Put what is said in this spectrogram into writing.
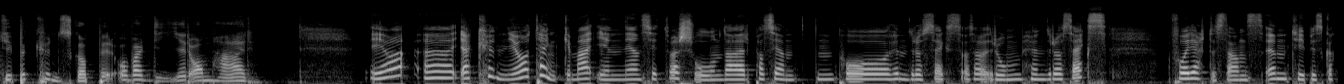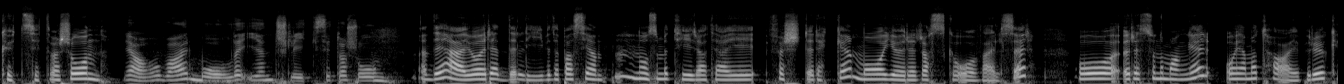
type kunnskaper og verdier om her? Ja, uh, jeg kunne jo tenke meg inn i en situasjon der pasienten på 106, altså rom 106 får hjertestans. En typisk akuttsituasjon. Ja, og hva er målet i en slik situasjon? Det er jo å redde livet til pasienten, noe som betyr at jeg i første rekke må gjøre raske overveielser og resonnementer, og jeg må ta i bruk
